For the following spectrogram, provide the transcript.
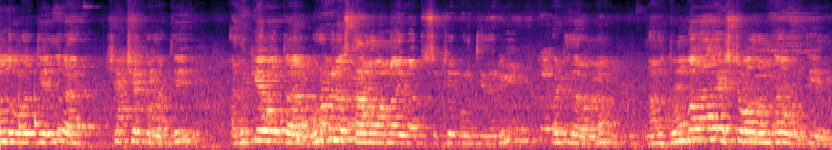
ಒಂದು ವೃತ್ತಿ ಅಂದರೆ ಶಿಕ್ಷಕ ವೃತ್ತಿ. ಅದಕ್ಕೆ ಇವತ್ತು ಗುರುವಿನ ಸ್ಥಾನವನ್ನು ಇವತ್ತು ಶಿಕ್ಷಕ ವೃತ್ತಿದವರಿಗೆ ಕಟ್ಟಿದ್ದಾರೆ ಮೇಡಮ್. ನನಗೆ ತುಂಬ ಇಷ್ಟವಾದಂಥ ವೃತ್ತಿ ಇದು.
